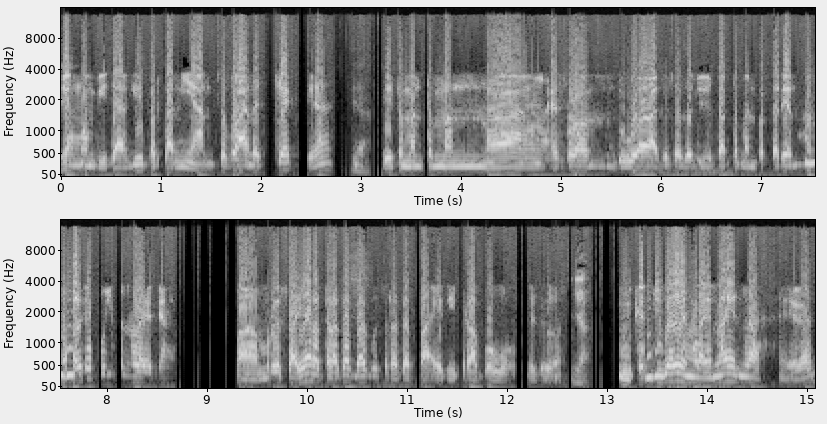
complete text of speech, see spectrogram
Yang membidangi pertanian. Coba Anda cek ya, Ya. di teman-teman uh, eselon 2 atau satu di departemen pertanian mereka punya penilaian yang uh, menurut saya rata-rata bagus terhadap Pak Edi Prabowo gitu loh. Ya. Mungkin juga yang lain-lain lah ya kan.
